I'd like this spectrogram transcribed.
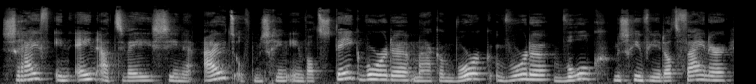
schrijf in 1 à 2 zinnen uit, of misschien in wat steekwoorden. Maak een woordenwolk, misschien vind je dat fijner.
